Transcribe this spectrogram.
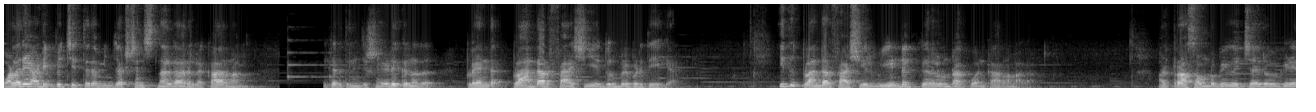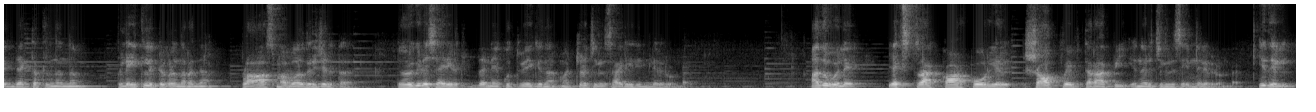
വളരെ അടുപ്പിച്ച് ഇത്തരം ഇഞ്ചക്ഷൻസ് നൽകാറില്ല. കാരണം ഇത്തരത്തിൽ ഇഞ്ചക്ഷൻ എടുക്കുന്നത് പ്ലാന്റ് പ്ലാന്റാർ ഫാഷിയെ ദുർബലപ്പെടുത്തിയേക്കാം. ഇത് പ്ലാന്റാർ ഫാഷിയിൽ വീണ്ടും കീറൽ ഉണ്ടാക്കുവാൻ കാരണമാകാം. അൾട്രാസൗണ്ട് ഉപയോഗിച്ച് രോഗിയുടെ രക്തത്തിൽ നിന്നും പ്ലേറ്റ്ലെറ്റുകൾ നിറഞ്ഞ പ്ലാസ്മ വേർതിരിച്ചെടുത്ത് രോഗിയുടെ ശരീരത്തിൽ തന്നെ കുത്തിവയ്ക്കുന്ന മറ്റൊരു ചികിത്സാ രീതി നിലവിലുണ്ട്. അതുപോലെ എക്സ്ട്രാ കോർപ്പോറിയൽ ഷോക്ക് വേവ് തെറാപ്പി എന്നൊരു ചികിത്സയും നിലവിലുണ്ട്. ഇതിൽ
